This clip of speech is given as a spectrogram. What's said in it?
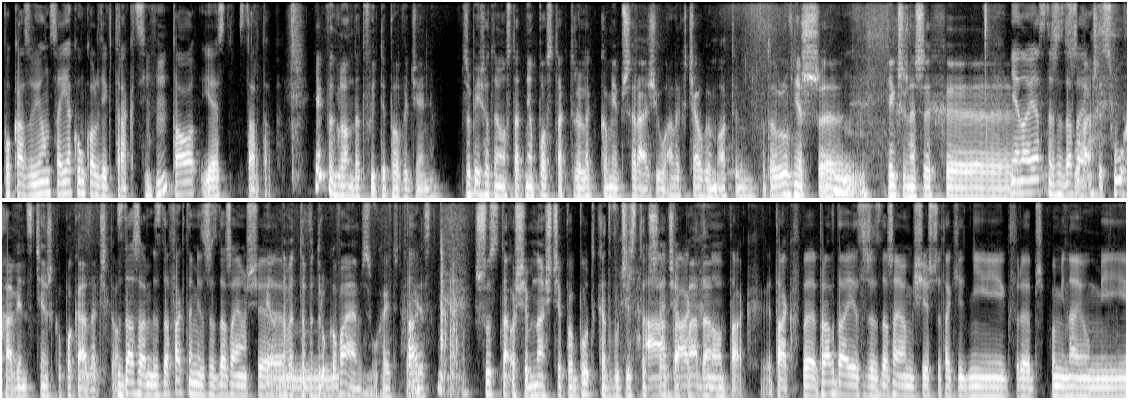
pokazująca jakąkolwiek trakcję. Mhm. To jest startup. Jak wygląda twój typowy dzień? Zrobiłeś o tym ostatnio posta, który lekko mnie przeraził, ale chciałbym o tym, bo to również e, większość naszych e, Hmm. Nie, no jasne, że zdarzają, słuchaczy słucha, więc ciężko pokazać to. zdarza, zda, faktem jest, że zdarzają się... Ja nawet to wydrukowałem, słuchaj, tutaj Tak? jest 6.18 pobudka, 23 A, tak, padam. No tak, tak. P- Prawda jest, że zdarzają mi się jeszcze takie dni, które przypominają mi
